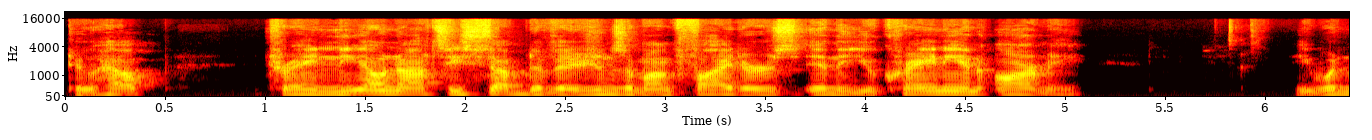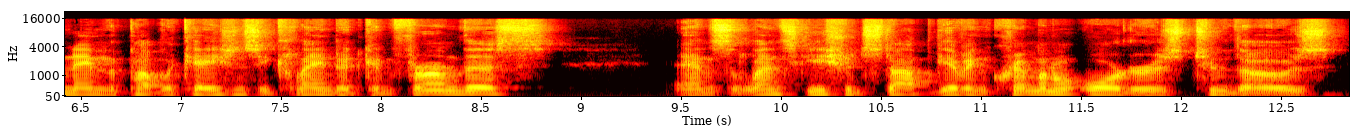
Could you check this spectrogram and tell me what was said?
to help train neo-Nazi subdivisions among fighters in the Ukrainian army. He wouldn't name the publications he claimed had confirmed this, and Zelensky should stop giving criminal orders to those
